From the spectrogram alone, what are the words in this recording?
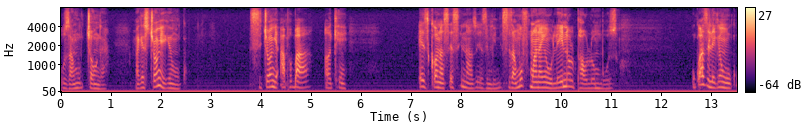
uzame ukujonga. Make sijonge ke ngoku. Sijonge apho uba okay ezikona sesinazo ezimbini sizama ufumana ke ngule enoluphawu lombuzo ukwazile ke ngoku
